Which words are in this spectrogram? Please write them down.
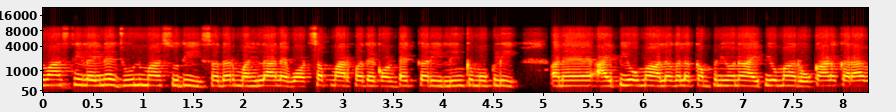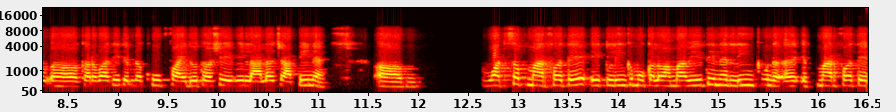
માસથી લઈને જૂન માસ સુધી સદર મહિલાને વોટ્સઅપ મારફતે કોન્ટેક્ટ કરી લિંક મોકલી અને આઈપીઓમાં અલગ અલગ કંપનીઓના આઈપીઓમાં રોકાણ કરવાથી તેમને ખૂબ ફાયદો થશે એવી લાલચ આપીને વોટ્સઅપ મારફતે એક લિંક મોકલવામાં આવી હતી અને લિંક મારફતે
